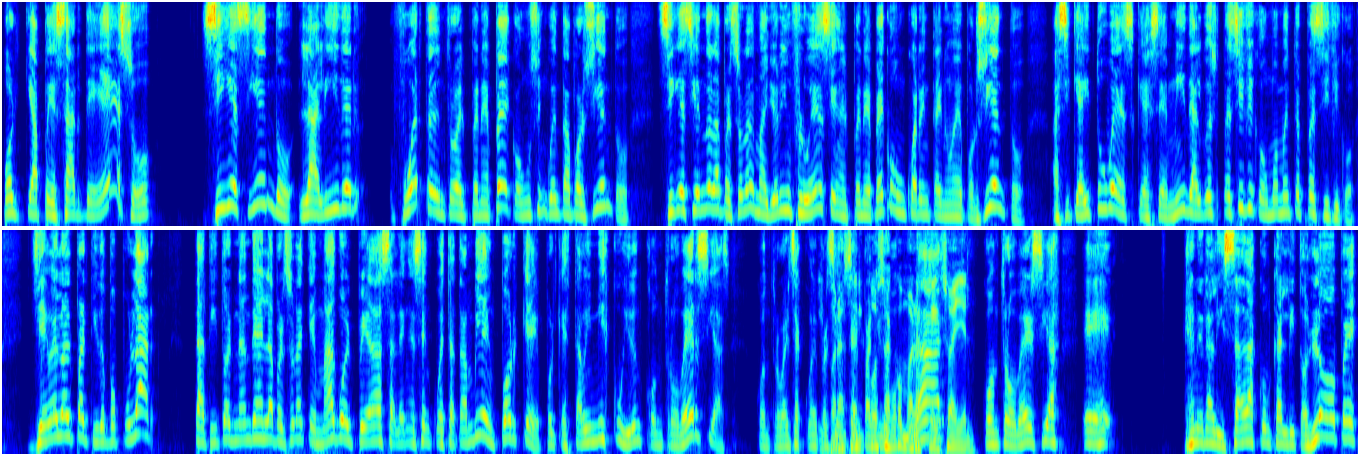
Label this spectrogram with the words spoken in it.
Porque a pesar de eso, sigue siendo la líder fuerte dentro del PNP con un 50%, sigue siendo la persona de mayor influencia en el PNP con un 49%. Así que ahí tú ves que se mide algo específico un momento específico. Llévelo al Partido Popular. Tatito Hernández es la persona que más golpeada sale en esa encuesta también. ¿Por qué? Porque estaba inmiscuido en controversias. Controversias con el presidente del Partido Popular, controversias eh, generalizadas con Carlitos López,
